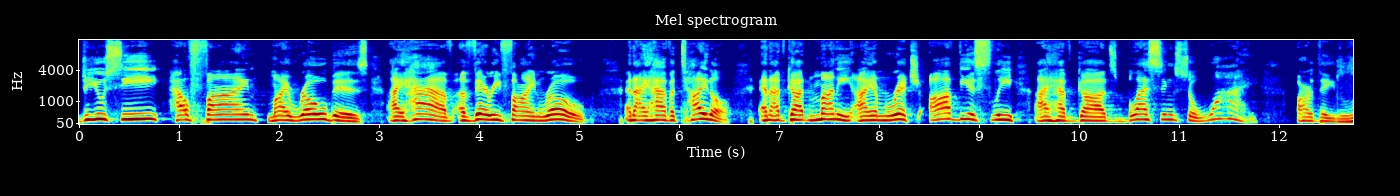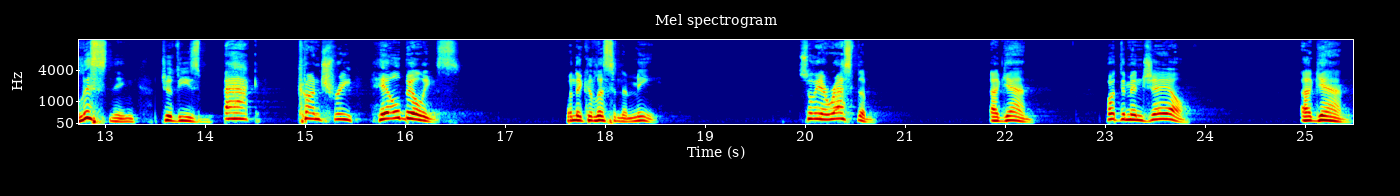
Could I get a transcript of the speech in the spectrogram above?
Do you see how fine my robe is? I have a very fine robe, and I have a title, and I've got money. I am rich. Obviously, I have God's blessing. So, why are they listening to these backcountry hillbillies when they could listen to me? So, they arrest them again, put them in jail again.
